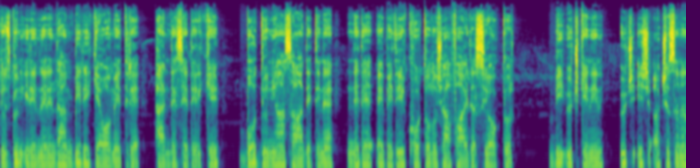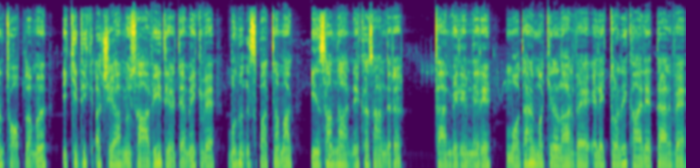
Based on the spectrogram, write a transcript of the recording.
düzgün ilimlerinden biri geometri, hendesedir ki bu dünya saadetine ne de ebedi kurtuluşa faydası yoktur. Bir üçgenin üç iç açısının toplamı iki dik açıya müsavidir demek ve bunu ispatlamak insanlığa ne kazandırır? Fen bilimleri, modern makineler ve elektronik aletler ve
